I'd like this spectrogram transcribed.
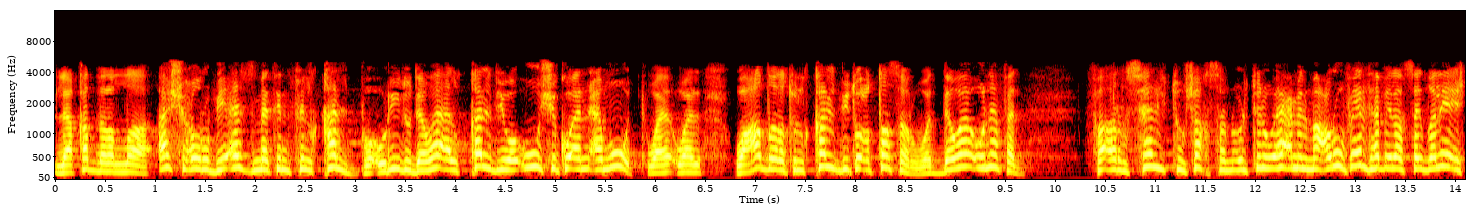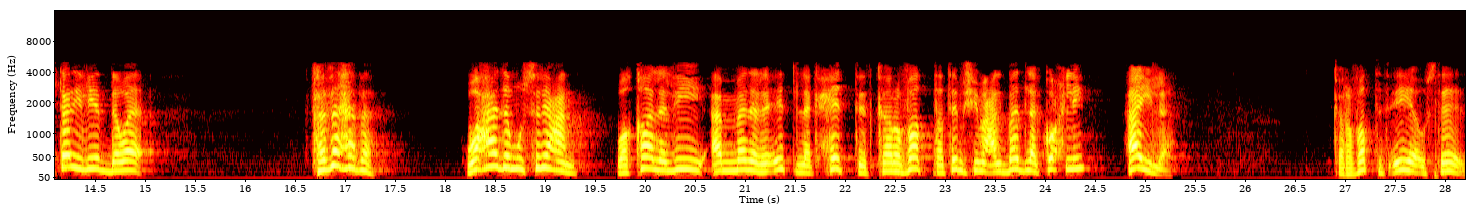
لا قدر الله أشعر بأزمة في القلب وأريد دواء القلب وأوشك أن أموت وعضلة القلب تعتصر والدواء نفد. فأرسلت شخصا قلت له اعمل معروف اذهب إلى الصيدلية اشتري لي الدواء. فذهب وعاد مسرعا وقال لي أما أنا لقيت لك حتة كرافطة تمشي مع البدلة كحلي هايلة. كرافطة إيه يا أستاذ؟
